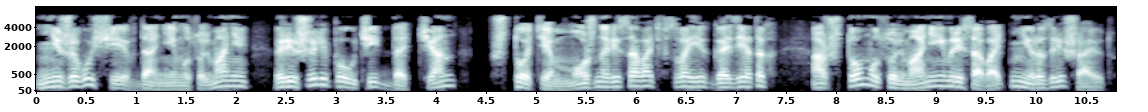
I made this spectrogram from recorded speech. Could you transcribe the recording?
не живущие в Дании мусульмане решили поучить датчан, что тем можно рисовать в своих газетах, а что мусульмане им рисовать не разрешают.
